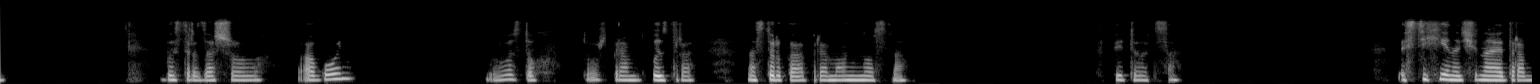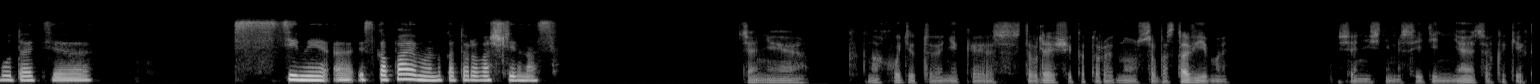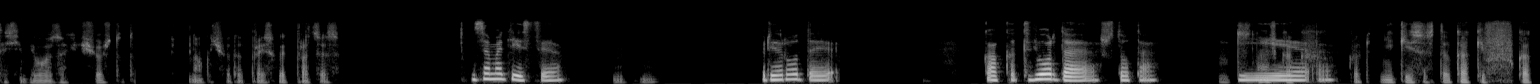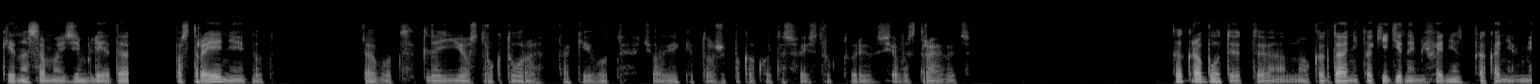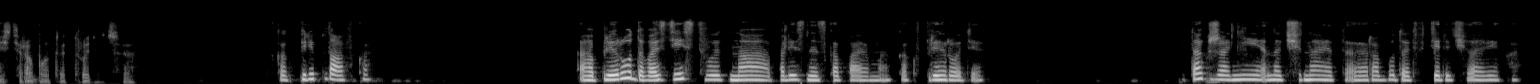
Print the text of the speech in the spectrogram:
Быстро зашел огонь, воздух тоже прям быстро, настолько прям молниеносно впитываться. Стихия начинает работать э, с теми э, ископаемыми, которые вошли в нас. Они находят э, некая составляющая, которая, ну, сопоставимы. То есть они с ними соединяются в каких-то симбиозах, еще что-то. Много чего тут происходит процесс. Взаимодействие угу. природы как твердое что-то. Ты и... знаешь, как, как некие состав, как и, в, как и на самой Земле, да, построения идут да, вот для ее структуры, так и вот в человеке тоже по какой-то своей структуре все выстраиваются. Как работает, э, ну, когда они как единый механизм, как они вместе работают, трудятся? Как переплавка. А природа воздействует на полезные ископаемые, как в природе. И также они начинают э, работать в теле человека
